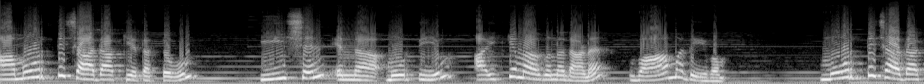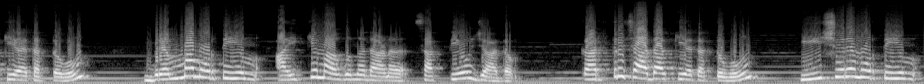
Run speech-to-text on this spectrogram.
അമൂർത്തി ശാദാക്കിയ തത്വവും ഈശൻ എന്ന മൂർത്തിയും ഐക്യമാകുന്നതാണ് വാമദേവം. മൂർത്തി ചാതാക്കിയ തത്വവും ബ്രഹ്മമൂർത്തിയും ഐക്യമാകുന്നതാണ് സത്യോജാതം. കർത്തൃചാതാക്കിയ തത്വവും ഈശ്വരമൂർത്തിയും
